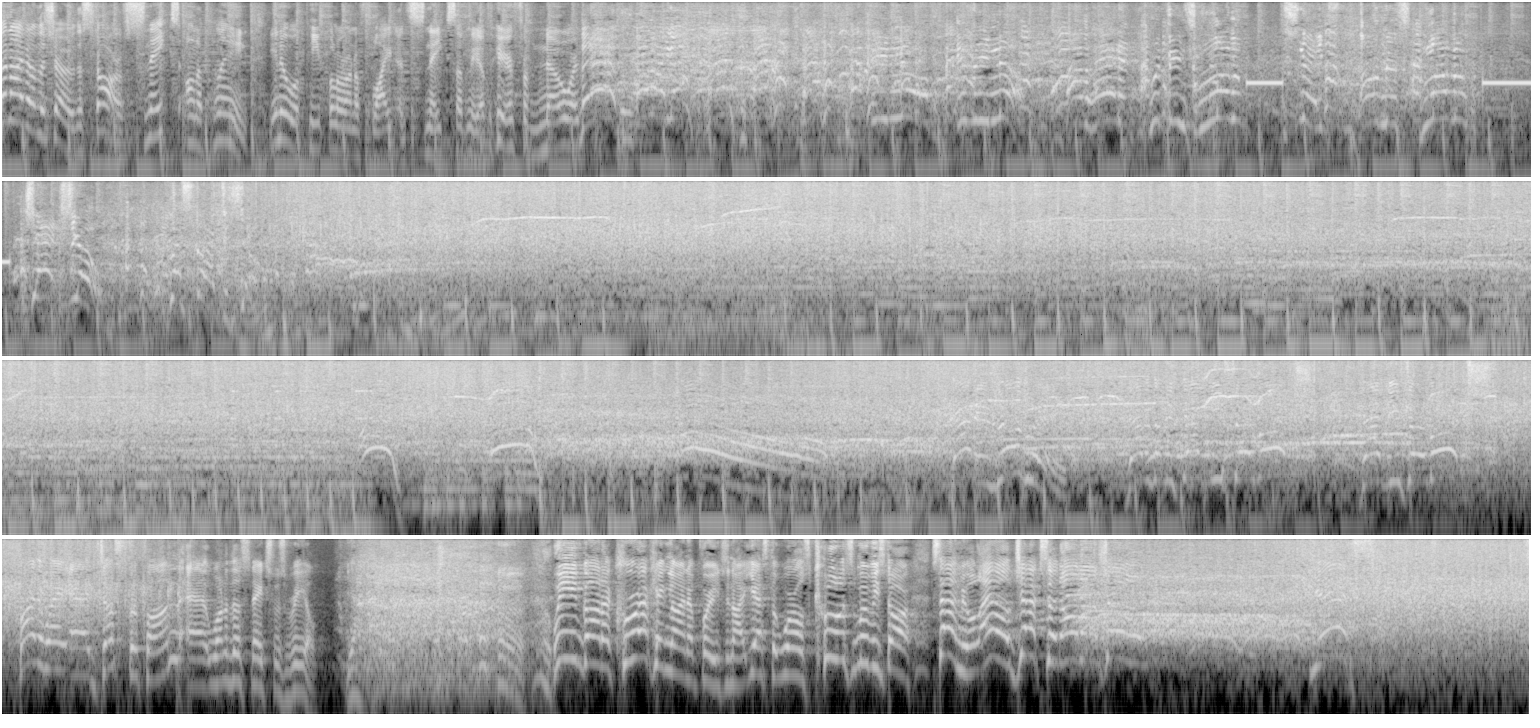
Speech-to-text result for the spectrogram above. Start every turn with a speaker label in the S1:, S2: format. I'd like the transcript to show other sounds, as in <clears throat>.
S1: Tonight on the show, the star of Snakes on a Plane. You know where people are on a flight and snakes suddenly <laughs> appear from nowhere. Oh my God!
S2: Enough is enough! I've had it with these mother <laughs> snakes on this mother <laughs> chat show. Let's start the show.
S1: For fun, uh, one of those snakes was real. Yeah. <laughs> We've got a cracking lineup for you tonight. Yes, the world's coolest movie star, Samuel L. Jackson, on our show! Yes!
